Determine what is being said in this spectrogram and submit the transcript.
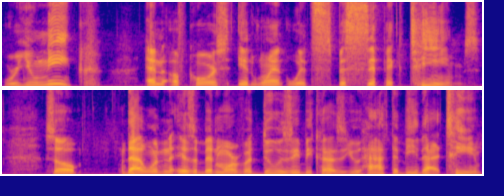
were unique. And of course, it went with specific teams. So that one is a bit more of a doozy because you have to be that team.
